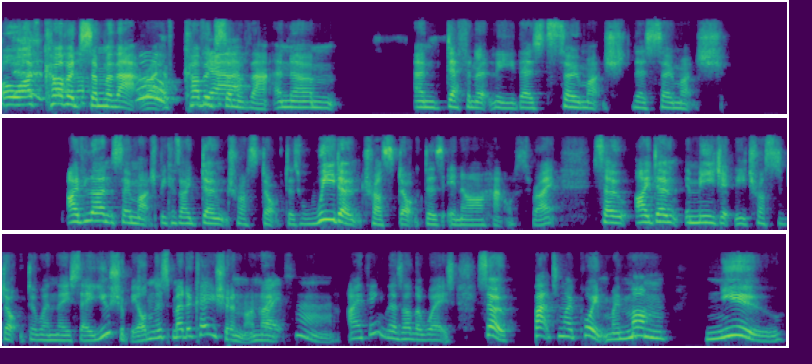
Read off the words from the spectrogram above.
oh i've covered some of that right i've covered some of that and um and definitely there's so much there's so much i've learned so much because i don't trust doctors. We don't trust doctors in our house right? So i don't immediately trust a doctor when they say you should be on this medication. I'm like hmm i think there's other ways. So back to my point my mum knew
